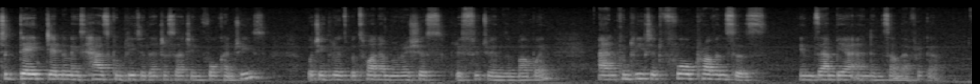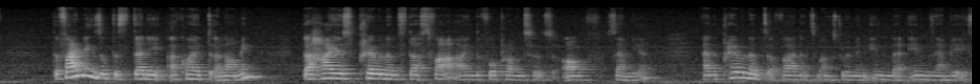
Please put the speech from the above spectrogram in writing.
To date, GenderLinks has completed that research in four countries, which includes Botswana, Mauritius, Lesotho, and Zimbabwe and completed four provinces in Zambia and in South Africa. The findings of the study are quite alarming. The highest prevalence thus far are in the four provinces of Zambia, and the prevalence of violence amongst women in, the, in Zambia is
